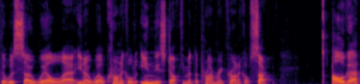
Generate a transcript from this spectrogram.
that was so well uh, you know well chronicled in this document, the Primary Chronicle. So. Olga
